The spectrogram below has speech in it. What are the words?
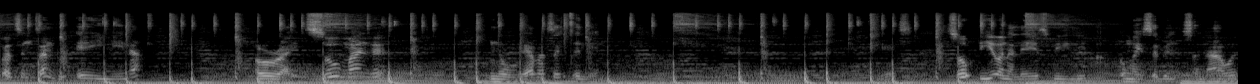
but ngithanda u-a mina alright so manje no yaba seceleni yes. So iyona le yesibili ongayisebenzisa nawe.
